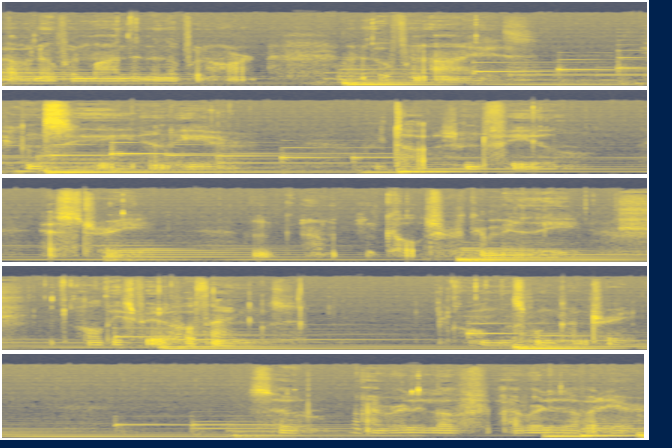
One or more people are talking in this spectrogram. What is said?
have an open mind and an open heart and open eyes, you can see and hear and touch and feel these beautiful things, all in this one country. So I really love, I really love it here.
